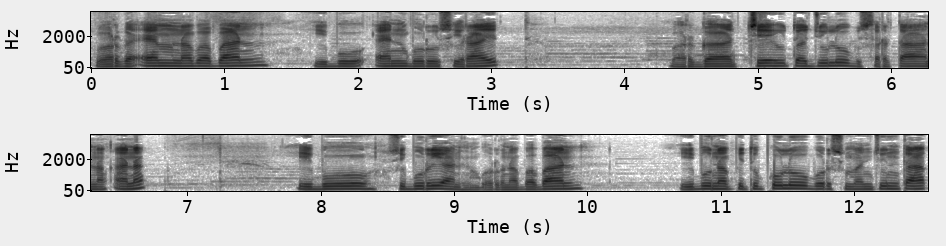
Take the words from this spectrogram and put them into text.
keluarga M. Nababan, Ibu N. Buru Sirait, keluarga C. Hutajulu beserta anak-anak, Ibu Siburian Buru Nababan, Ibu Napitupulu Boru Sumanjuntak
